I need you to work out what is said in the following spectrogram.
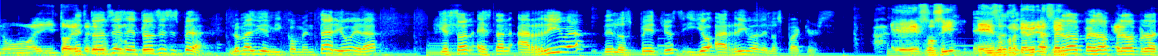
no, ahí todavía Entonces, entonces, espera, lo más bien, mi comentario era que son, están arriba de los Pechos y yo arriba de los Packers. Eso sí, eso, porque sí. Perdón, perdón, perdón, perdón.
